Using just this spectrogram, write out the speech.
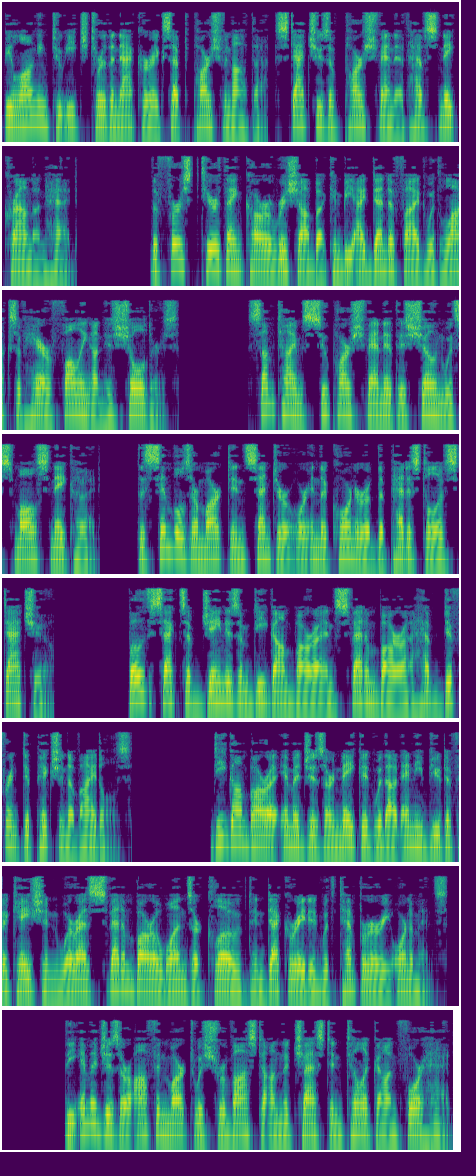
belonging to each Tirthankar except Parshvanatha. Statues of Parshvanath have snake crown on head. The first Tirthankara Rishabha can be identified with locks of hair falling on his shoulders. Sometimes Suparshvanath is shown with small snake hood. The symbols are marked in center or in the corner of the pedestal of statue. Both sects of Jainism Digambara and Svetambara have different depiction of idols. Digambara images are naked without any beautification whereas Svetambara ones are clothed and decorated with temporary ornaments. The images are often marked with Shrivatsa on the chest and Tilaka on forehead.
